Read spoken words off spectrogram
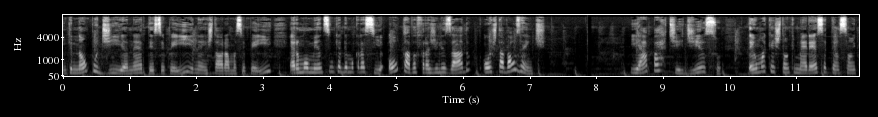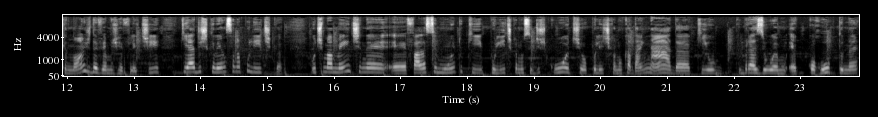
em que não podia né, ter CPI, né, instaurar uma CPI, eram momentos em que a democracia ou estava fragilizada ou estava ausente. E a partir disso, tem uma questão que merece atenção e que nós devemos refletir, que é a descrença na política. Ultimamente, né, é, fala-se muito que política não se discute, ou política nunca dá em nada, que o, o Brasil é, é, corrupto, né,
